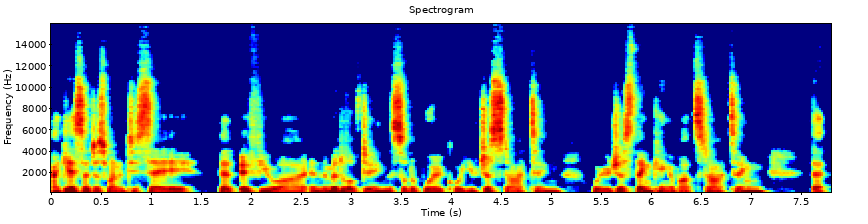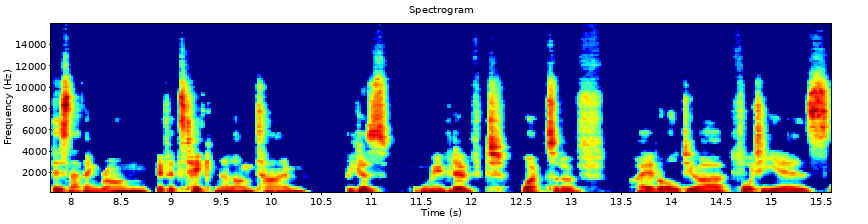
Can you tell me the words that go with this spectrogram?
I guess I just wanted to say that if you are in the middle of doing this sort of work, or you're just starting, or you're just thinking about starting, that there's nothing wrong if it's taking a long time because we've lived what sort of however old you are 40 years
